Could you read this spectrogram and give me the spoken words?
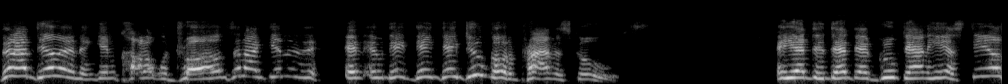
They're not dealing and getting caught up with drugs. They're not getting, and, and they, they, they do go to private schools. And yet that, that group down here still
